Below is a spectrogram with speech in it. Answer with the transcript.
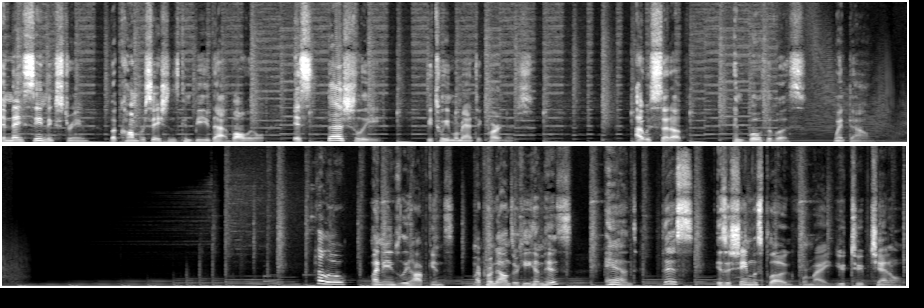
It may seem extreme, but conversations can be that volatile, especially between romantic partners. I was set up, and both of us went down. Hello, my name's Lee Hopkins. My pronouns are he, him, his, and this is a shameless plug for my YouTube channel.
